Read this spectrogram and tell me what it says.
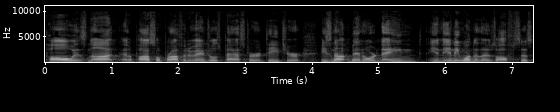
Paul is not an apostle, prophet, evangelist, pastor, or teacher. He's not been ordained in any one of those offices.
